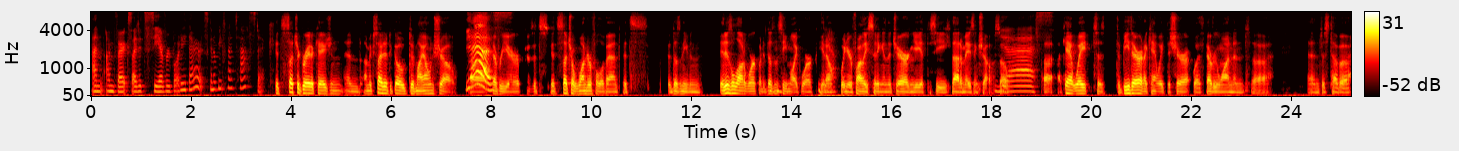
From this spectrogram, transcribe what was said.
and I'm very excited to see everybody there. It's going to be fantastic. It's such a great occasion, and I'm excited to go to my own show. Uh, yes. Uh, every year because it's it's such a wonderful event. It's it doesn't even it is a lot of work, but it doesn't mm-hmm. seem like work, you know, yeah. when you're finally sitting in the chair and you get to see that amazing show. So yes. Uh, I can't wait to to be there, and I can't wait to share it with everyone and uh, and just have a,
